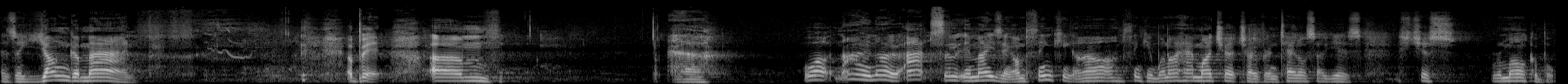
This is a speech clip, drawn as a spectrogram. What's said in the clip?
as a younger man. a bit. Um, uh, well, no, no, absolutely amazing. I'm thinking, I'm thinking when I hand my church over in 10 or so years, it's just remarkable.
